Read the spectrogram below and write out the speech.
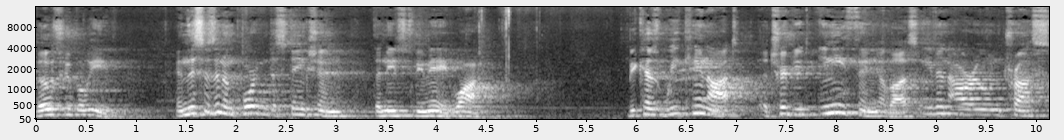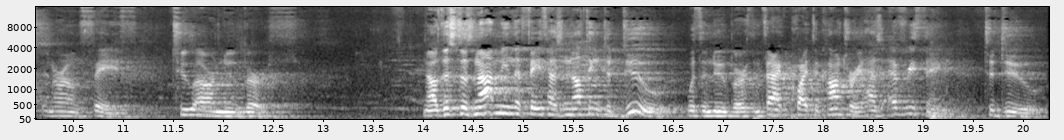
Those who believe. And this is an important distinction that needs to be made. Why? Because we cannot attribute anything of us, even our own trust and our own faith, to our new birth. Now, this does not mean that faith has nothing to do with the new birth. In fact, quite the contrary, it has everything to do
